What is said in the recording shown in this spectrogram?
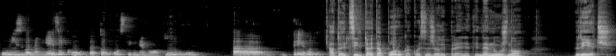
u izvornom jeziku, da to postignemo i u a, prijevodu. A to je cilj, to je ta poruka koja se želi prenijeti, ne nužno riječ.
